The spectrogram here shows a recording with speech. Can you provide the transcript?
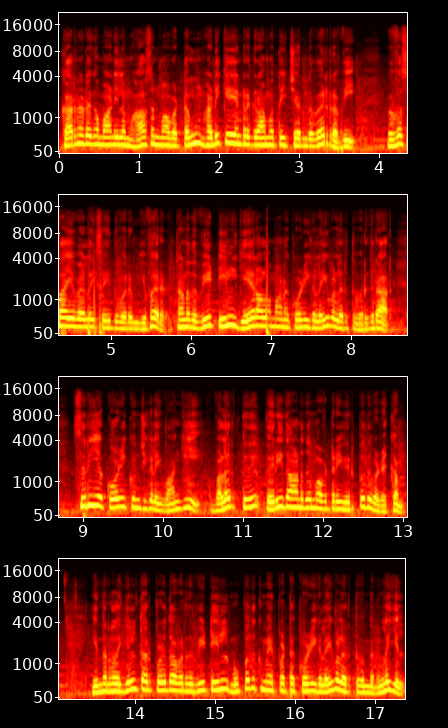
கர்நாடக மாநிலம் ஹாசன் மாவட்டம் ஹடிகே என்ற கிராமத்தைச் சேர்ந்தவர் ரவி. விவசாய வேலை செய்து வரும் இவர் தனது வீட்டில் ஏராளமான கோழிகளை வளர்த்து வருகிறார். சிறிய கோழி குஞ்சுகளை வாங்கி வளர்த்து பெரிதானதும் அவற்றை விற்பது வழக்கம். இந்த நிலையில் தற்பொழுது அவரது வீட்டில் முப்பதுக்கும் மேற்பட்ட கோழிகளை வளர்த்து வந்த நிலையில்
